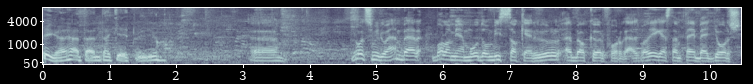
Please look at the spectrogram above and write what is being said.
Igen, hetente két millió. 8 millió ember valamilyen módon visszakerül ebbe a körforgásba. Végeztem fejbe egy gyors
